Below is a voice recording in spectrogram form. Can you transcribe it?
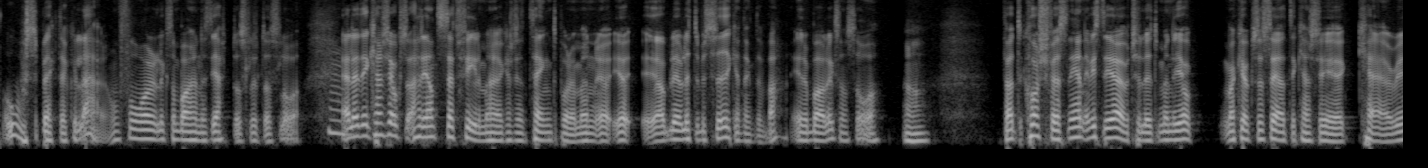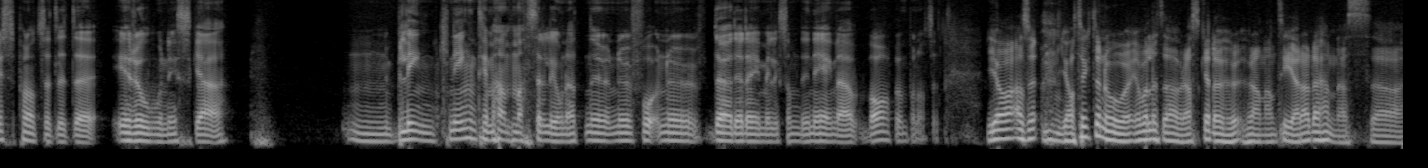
ospektakulär. Hon får liksom bara hennes hjärta att sluta slå. Eller det kanske också, hade jag inte sett filmen hade jag kanske inte tänkt på det, men jag, jag, jag blev lite besviken. Jag tänkte, va? Är det bara liksom så? Ja. För att korsfästningen, visst det är övertydligt, men det är, man kan också säga att det kanske är Carries på något sätt lite ironiska mm, blinkning till mammans religion. Att nu, nu, får, nu dödar jag dig med liksom dina egna vapen på något sätt. Ja, alltså, jag tyckte nog, jag var lite överraskad över hur, hur han hanterade hennes, uh,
